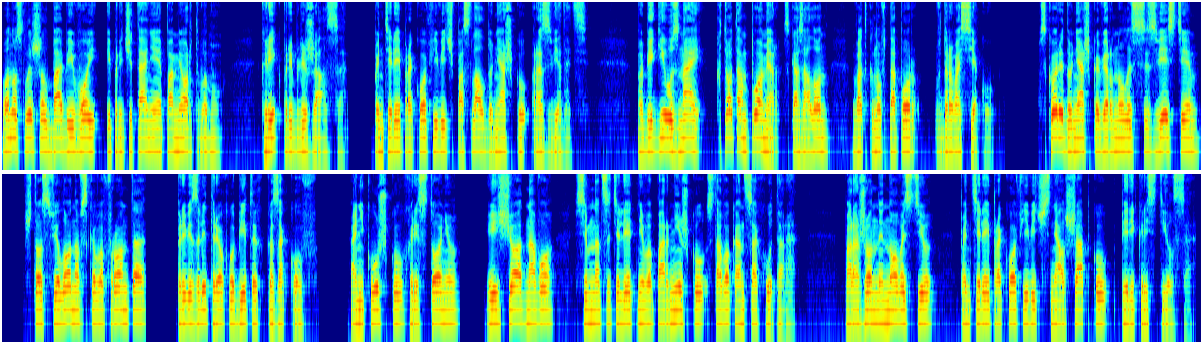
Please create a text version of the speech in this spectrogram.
он услышал бабий вой и причитание по мертвому. Крик приближался. Пантелей Прокофьевич послал Дуняшку разведать. «Побеги, узнай, кто там помер», — сказал он, воткнув топор в дровосеку. Вскоре Дуняшка вернулась с известием, что с Филоновского фронта привезли трех убитых казаков: Аникушку, Христоню и еще одного семнадцатилетнего парнишку с того конца хутора. Пораженный новостью, Пантелей Прокофьевич снял шапку, перекрестился.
